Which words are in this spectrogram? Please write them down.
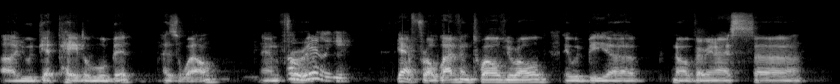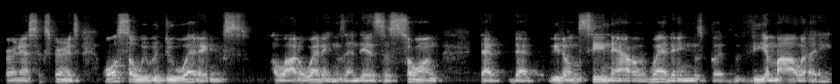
mm-hmm. uh, you would get paid a little bit as well. And for oh, really? Yeah, for 11, 12 year old, it would be a uh, you know very nice, uh, very nice experience. Also, we would do weddings, a lot of weddings, and there's a song that that we don't see now at weddings, but via male,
